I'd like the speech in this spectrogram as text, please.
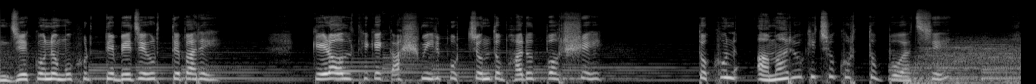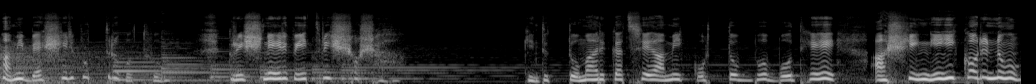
যে কোনো মুহূর্তে বেজে উঠতে পারে। কেরল থেকে কাশ্মীর পর্যন্ত ভারতবর্ষে তখন আমারও কিছু কর্তব্য আছে। আমি ব্যাসের পুত্রবধূ কৃষ্ণের পিতৃশশা। কিন্তু তোমার কাছে আমি কর্তব্য বোধে আসিনি, কর্ণ।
